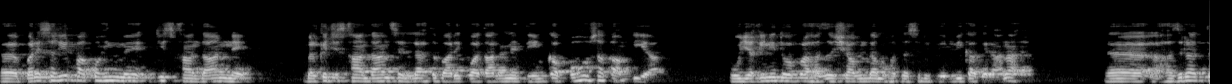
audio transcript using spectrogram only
بر صغیر پاک و ہند میں جس خاندان نے، بلکہ جس خاندان سے اللہ تبارک و تعالیٰ نے دین کا بہت سا کام کیا، وہ یقینی طور پر حضرت شاہ اللہ محدث علی دلوی کا گرانہ ہے۔ حضرت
